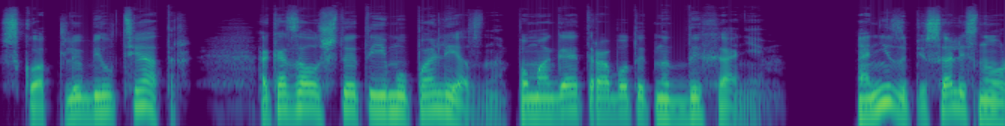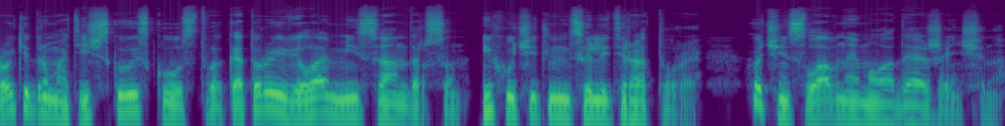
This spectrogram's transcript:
Скотт любил театр. Оказалось, что это ему полезно, помогает работать над дыханием. Они записались на уроки драматического искусства, которые вела мисс Андерсон, их учительница литературы, очень славная молодая женщина.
